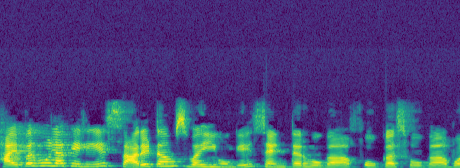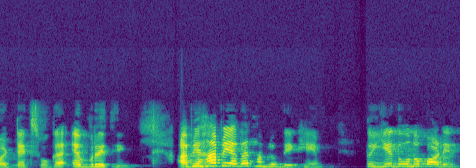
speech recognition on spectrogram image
हाइपरबोला के लिए सारे टर्म्स वही होंगे। सेंटर होगा फोकस होगा वर्टेक्स होगा एवरीथिंग अब यहाँ पे अगर हम लोग देखें तो ये दोनों कॉर्डिन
